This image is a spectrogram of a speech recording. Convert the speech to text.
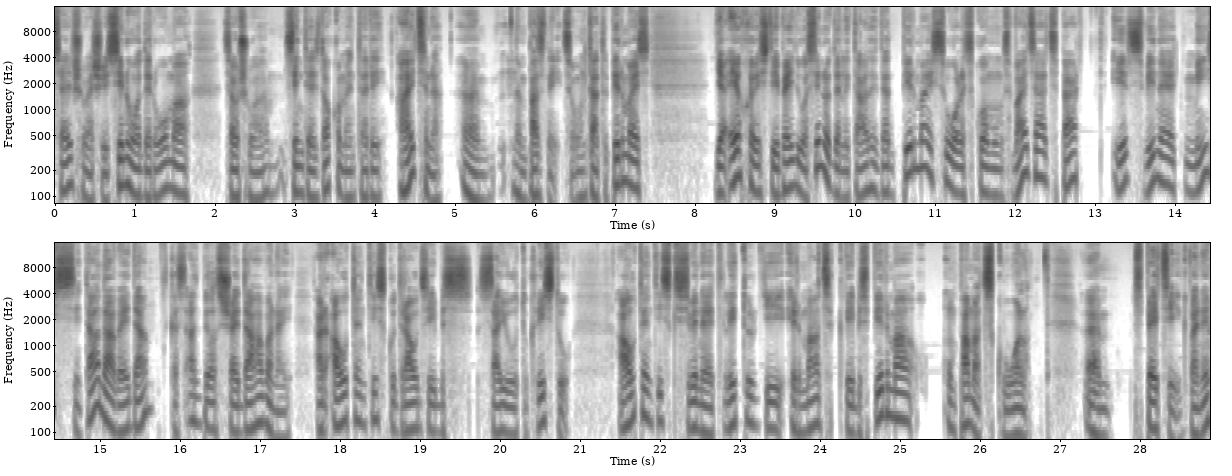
ceļš vai šī sinode Romā caur šo sinties dokumentu arī aicina baznīcu. Un tātad pirmais, ja evaharistija veido sinodalitāti, tad pirmais solis, ko mums vajadzētu spērt, ir svinēt misi tādā veidā, kas atbilst šai dāvanai, ar autentisku draudzības sajūtu Kristu. Autentiski svinēt liturģiju ir māceklības pirmā un pamatskola. Um, spēcīgi, vai ne?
